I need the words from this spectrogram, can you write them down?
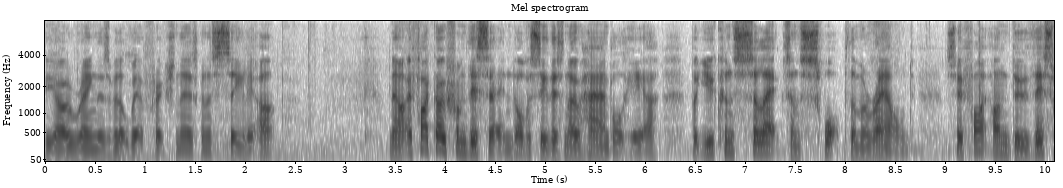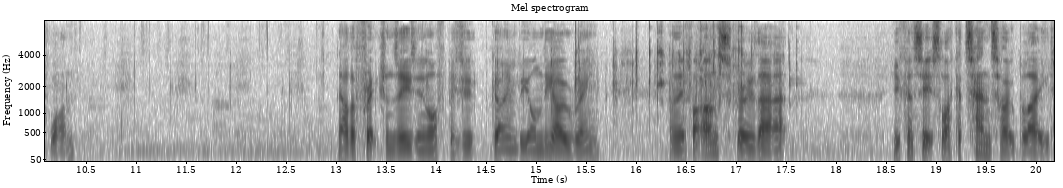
the O-ring, there's a little bit of friction there, is going to seal it up. Now if I go from this end, obviously there's no handle here, but you can select and swap them around. So if I undo this one, now the friction's easing off because it's going beyond the O-ring, and if I unscrew that, you can see it's like a tanto blade.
